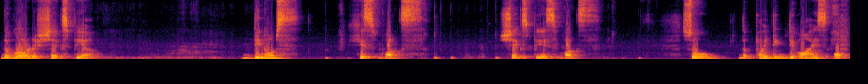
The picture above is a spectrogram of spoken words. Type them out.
the word Shakespeare denotes his works, Shakespeare's works. So, the poetic device of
